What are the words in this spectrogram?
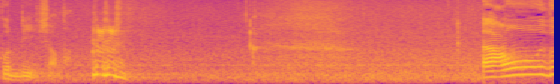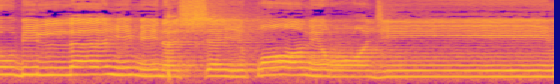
Kurdi insya-Allah. أعوذ بالله من الشيطان الرجيم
